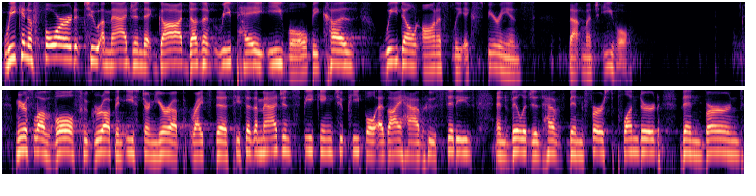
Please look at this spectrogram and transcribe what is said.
we can afford to imagine that God doesn't repay evil because we don't honestly experience that much evil. Miroslav Volf, who grew up in Eastern Europe, writes this. He says, Imagine speaking to people as I have, whose cities and villages have been first plundered, then burned,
